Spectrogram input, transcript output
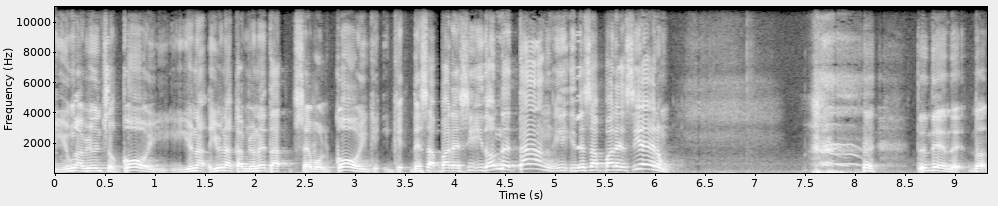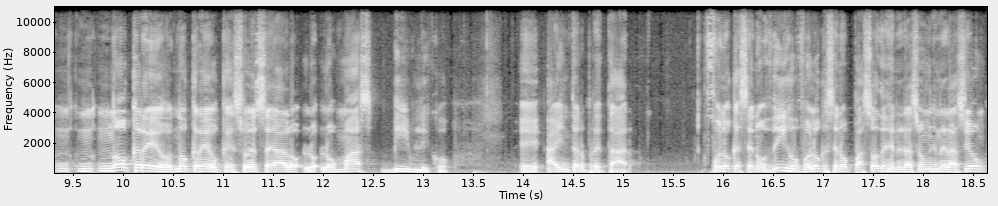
y un avión chocó, y, una, y una camioneta se volcó, y que, desapareció. ¿Y dónde están? Y, desaparecieron. ¿Te entiendes? No, creo, no creo que eso sea lo, lo más bíblico eh, a interpretar. Fue lo que se nos dijo, fue lo que se nos pasó de generación en generación.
